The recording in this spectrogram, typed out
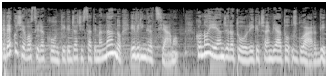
Ed eccoci ai vostri racconti che già ci state mandando e vi ringraziamo. Con noi è Angela Torri che ci ha inviato Sguardi,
